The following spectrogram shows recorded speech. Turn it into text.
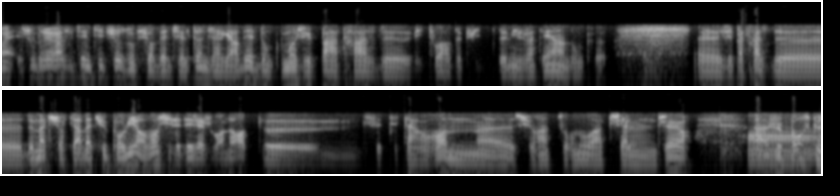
Ouais, je voudrais rajouter une petite chose donc sur Ben Shelton. J'ai regardé, donc moi j'ai pas trace de victoire depuis 2021, donc euh, euh, j'ai pas trace de, de match sur terre battue pour lui. En revanche, il a déjà joué en Europe. euh, C'était à Rome euh, sur un tournoi Challenger. Ah, je en- pense que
